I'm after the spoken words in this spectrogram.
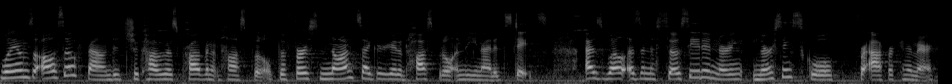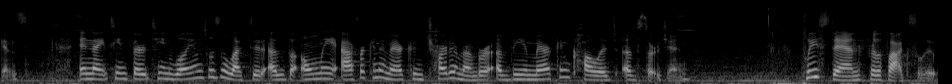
Williams also founded Chicago's Provident Hospital, the first non segregated hospital in the United States, as well as an associated nursing school for African Americans. In 1913, Williams was elected as the only African American charter member of the American College of Surgeons. Please stand for the flag salute.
